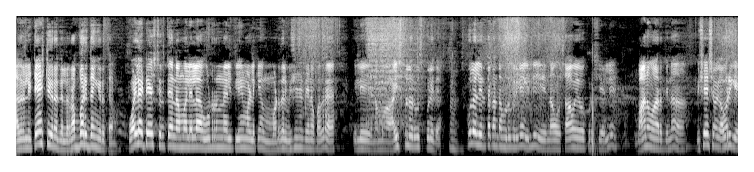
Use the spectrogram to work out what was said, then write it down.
ಅದರಲ್ಲಿ ಟೇಸ್ಟ್ ಇರೋದಿಲ್ಲ. ರಬ್ಬರ್ ಇದ್ದಂಗೆ ಇರುತ್ತೆ. ಒಳ್ಳೆ ಟೇಸ್ಟ್ ಇರುತ್ತೆ. ನಮ್ಮಲ್ಲೆಲ್ಲ ಹುಡುಗರನ್ನಲ್ಲಿ ಕ್ಲೀನ್ ಮಾಡ್ಲಿಕ್ಕೆ ಮಠದಲ್ಲಿ ವಿಶೇಷತೆ ಏನಪ್ಪಾ ಅಂದರೆ ಇಲ್ಲಿ ನಮ್ಮ ಹೈಸ್ಕೂಲ್ವರೆಗೂ ಸ್ಕೂಲ್ ಇದೆ. ಸ್ಕೂಲಲ್ಲಿ ಇರ್ತಕ್ಕಂಥ ಹುಡುಗರಿಗೆ ಇಲ್ಲಿ ನಾವು ಸಾವಯವ ಕೃಷಿಯಲ್ಲಿ ಭಾನುವಾರ ದಿನ ವಿಶೇಷವಾಗಿ ಅವರಿಗೆ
